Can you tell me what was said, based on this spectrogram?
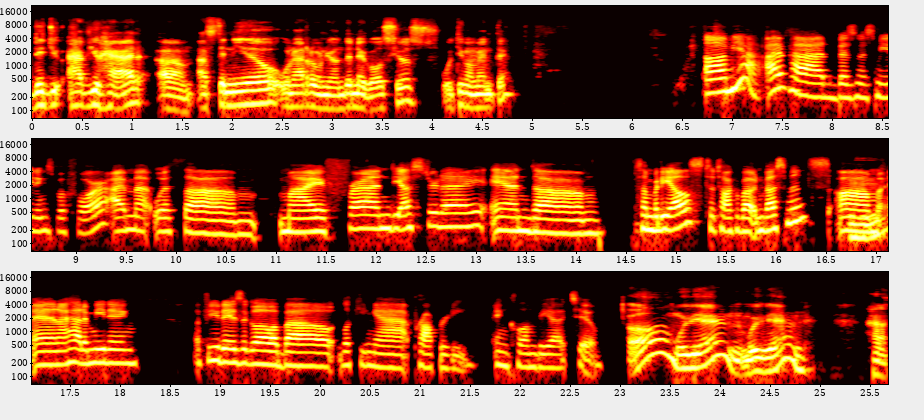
did you have you had um, has tenido una reunión de negocios últimamente? Um, yeah, I've had business meetings before. I met with um, my friend yesterday and um, somebody else to talk about investments. Um, mm-hmm. And I had a meeting a few days ago about looking at property in Colombia too. Oh, muy bien, muy bien. Huh.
